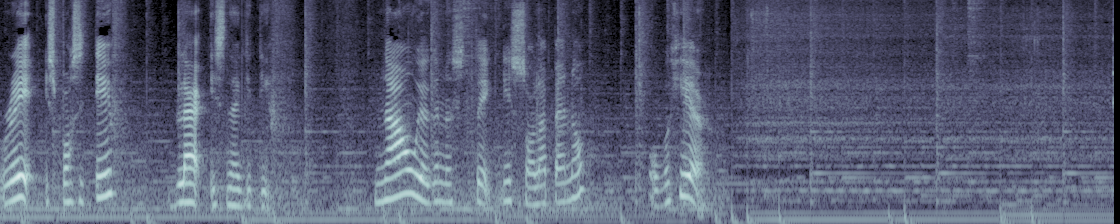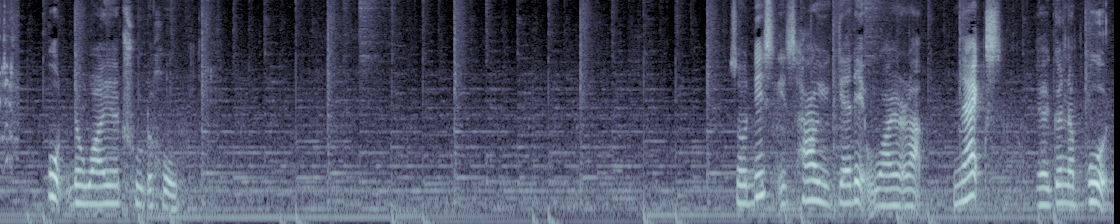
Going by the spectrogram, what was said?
Red is positive, black is negative. Now we are going to stick this solar panel over here. Put the wire through the hole. So this is how you get it wired up. Next, we are gonna put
